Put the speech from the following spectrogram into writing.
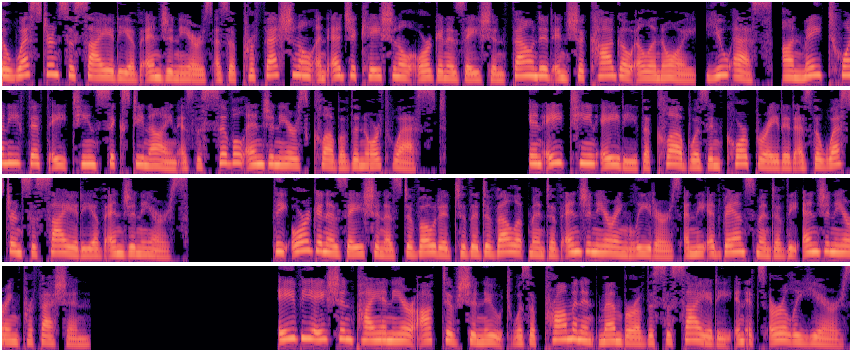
The Western Society of Engineers is a professional and educational organization founded in Chicago, Illinois, U.S., on May 25, 1869 as the Civil Engineers Club of the Northwest. In 1880 the club was incorporated as the Western Society of Engineers. The organization is devoted to the development of engineering leaders and the advancement of the engineering profession. Aviation pioneer Octave Chanute was a prominent member of the society in its early years.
